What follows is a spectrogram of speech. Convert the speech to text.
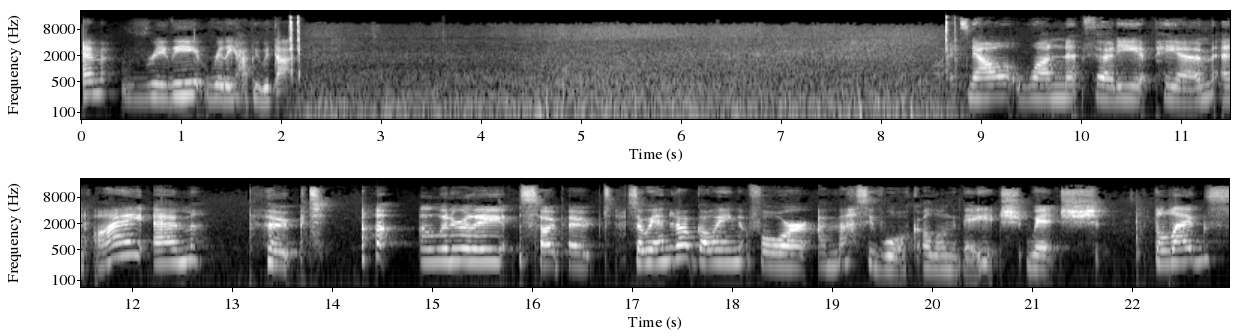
am really, really happy with that. It's now 1.30 p.m. and I am pooped. Literally so pooped. So we ended up going for a massive walk along the beach, which the legs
